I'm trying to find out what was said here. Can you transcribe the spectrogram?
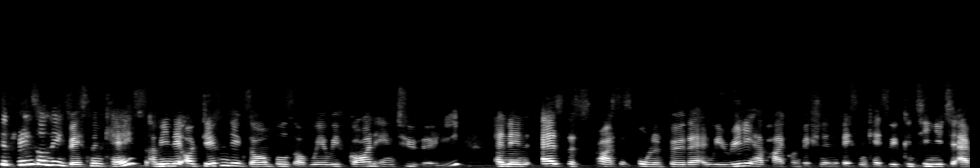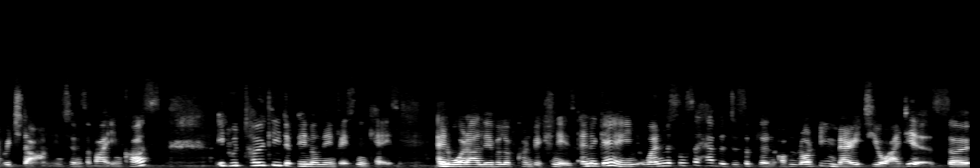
Depends on the investment case. I mean, there are definitely examples of where we've gone in too early. And then as the price has fallen further and we really have high conviction in the investment case, we've continued to average down in terms of our in costs. It would totally depend on the investment case and what our level of conviction is. And again, one must also have the discipline of not being married to your ideas. So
